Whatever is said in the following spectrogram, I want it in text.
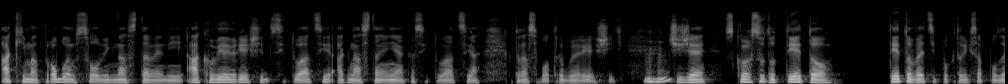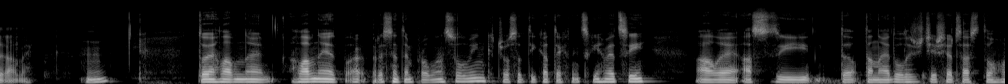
aký má problém solving nastavený, ako vie riešiť situácie, ak nastane nejaká situácia, ktorá sa potrebuje riešiť. Mm-hmm. Čiže skôr sú to tieto, tieto veci, po ktorých sa pozeráme. Hm. To je hlavné, hlavne je presne ten problem solving, čo sa týka technických vecí, ale asi tá, tá najdôležitejšia časť toho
